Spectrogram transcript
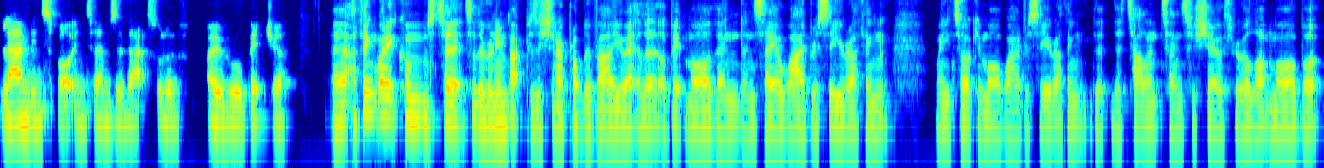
landing spot in terms of that sort of overall picture? Uh, I think when it comes to, to the running back position, I probably value it a little bit more than than say a wide receiver. I think when you're talking more wide receiver, I think the, the talent tends to show through a lot more. But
